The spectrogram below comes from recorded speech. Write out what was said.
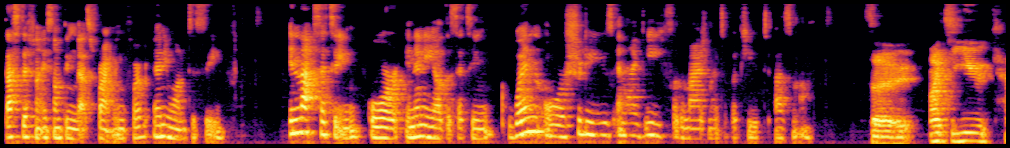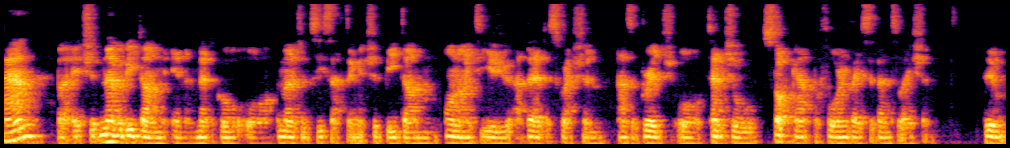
that's definitely something that's frightening for anyone to see in that setting or in any other setting, when or should you use NIV for the management of acute asthma? So ITU can, but it should never be done in a medical or emergency setting. It should be done on ITU at their discretion as a bridge or potential stopgap before invasive ventilation. The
